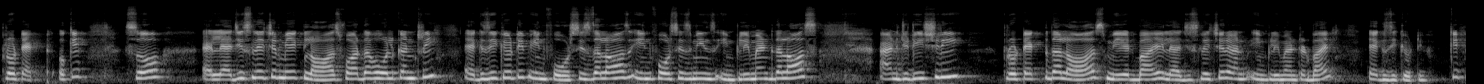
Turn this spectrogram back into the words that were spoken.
protect okay? So a legislature make laws for the whole country. Executive enforces the laws. Enforces means implement the laws. And judiciary protect the laws made by legislature and implemented by executive okay?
